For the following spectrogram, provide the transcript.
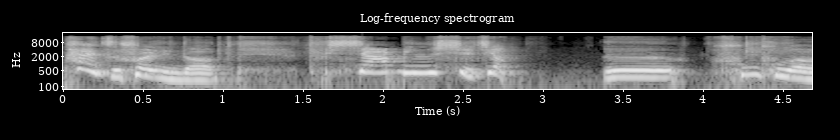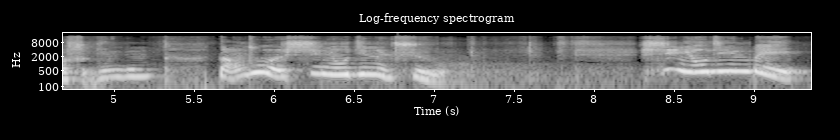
太子率领着虾兵蟹将，呃，冲出了水晶宫，挡住了犀牛精的去路。犀牛精被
